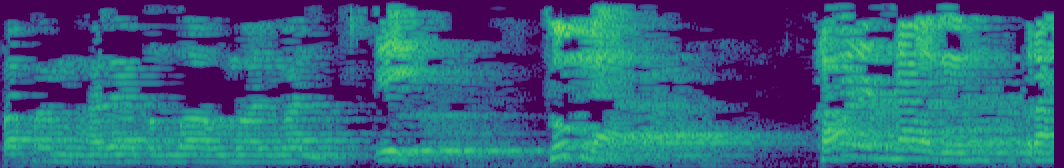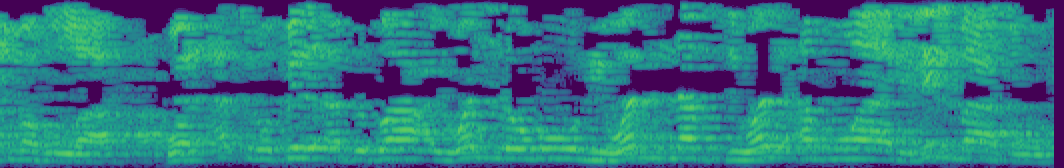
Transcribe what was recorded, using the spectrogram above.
فافهم هداك الله ما المل إيه. ثم قال الناظم رحمه الله والأصل في الأبضاع واللهوم والنفس والأموال للمعصوم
